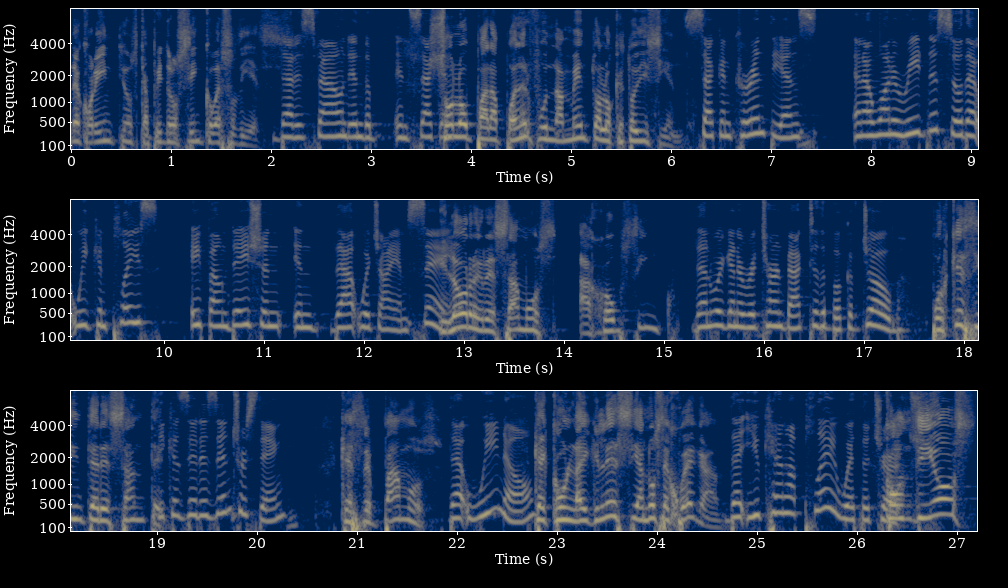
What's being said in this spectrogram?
2 Corintios capítulo 5 verso 10. that is found in the in second Solo para poner fundamento a lo que estoy diciendo. Second Corinthians, and I want to read this so that we can place a foundation in that which I am Y saying. luego regresamos a Job 5. Then we're going to return back to the book of Job Porque es interesante because it is interesting que sepamos that we know que con la iglesia no se juega. that you cannot play with the Con church, Dios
